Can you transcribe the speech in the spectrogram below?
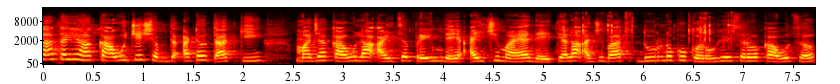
आता ह्या काऊचे शब्द आठवतात की माझ्या काऊला आईचं प्रेम दे आईची माया दे त्याला अजिबात दूर नको करू. हे सर्व काऊचं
